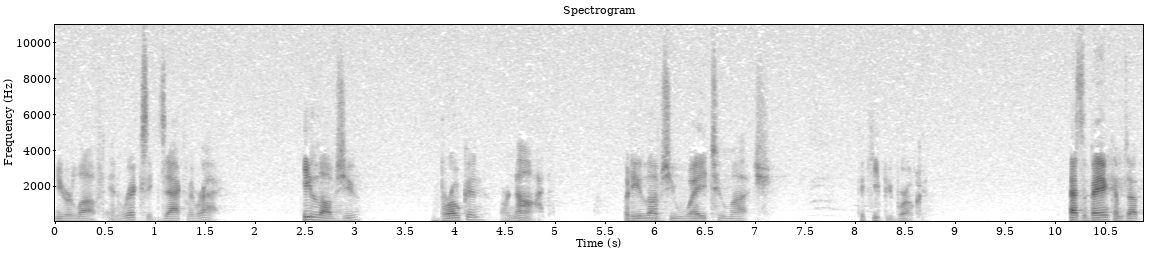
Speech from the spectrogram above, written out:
you're loved. And Rick's exactly right. He loves you broken or not. But He loves you way too much to keep you broken. As the band comes up,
